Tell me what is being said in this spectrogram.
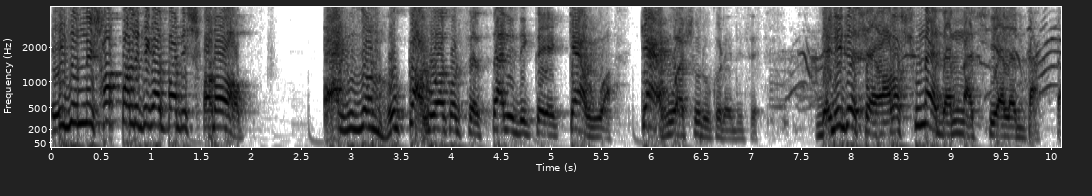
এই জন্য সব পলিটিক্যাল পার্টি সরব। একজন হুক্কা হুয়া করছে, চারিদিক থেকে ক্যা হুয়া ক্যা হুয়া শুরু করে দিছে। দেরিতে সে, আবার শুনায় দেন না শিয়ালের ডাকটা।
